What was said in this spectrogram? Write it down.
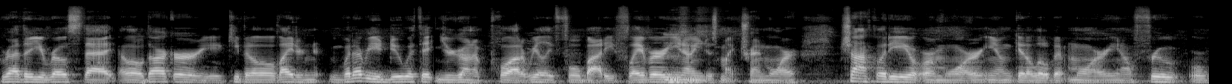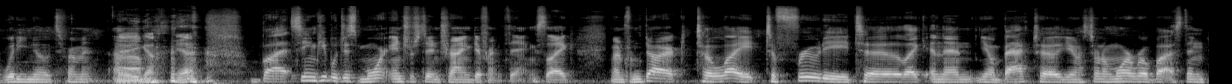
rather you roast that a little darker or you keep it a little lighter, whatever you do with it, you're going to pull out a really full bodied flavor. You know, you just might trend more chocolatey or more, you know, get a little bit more, you know, fruit or woody notes from it. There you go. Um, yeah. but seeing people just more interested in trying different things, like went from dark to light to fruity to like, and then, you know, back to, you know, sort of more robust and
